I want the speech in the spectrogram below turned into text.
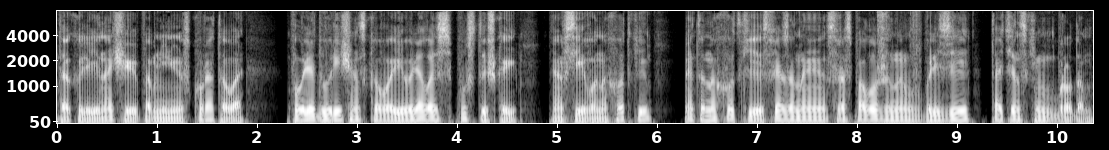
Так или иначе, по мнению Скуратова, Поле Двуреченского являлось пустышкой, а все его находки — это находки, связанные с расположенным вблизи Татинским бродом.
